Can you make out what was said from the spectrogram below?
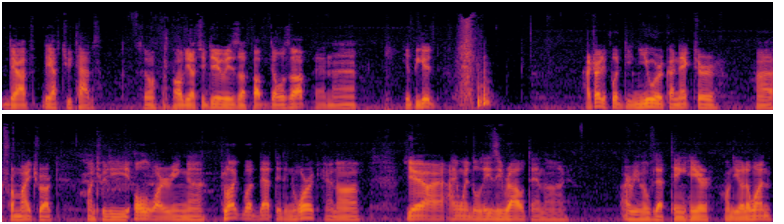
they have they have two tabs. So all you have to do is pop those up and you'll be good I tried to put the newer connector uh, from my truck onto the old wiring uh, plug but that didn't work and uh, yeah I, I, went the lazy route and uh, I removed that thing here on the other one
